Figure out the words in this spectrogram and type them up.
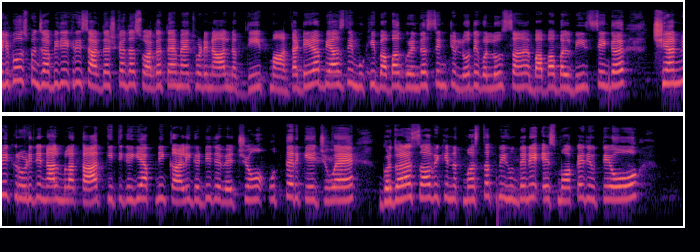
Daily post Punjabi ਦੇਖ ਰਹੇ ਸਾਰੇ ਦਰਸ਼ਕਾਂ ਦਾ ਸਵਾਗਤ ਹੈ। ਮੈਂ ਤੁਹਾਡੇ ਨਾਲ ਨਵਦੀਪ ਮਾਨ। ਤਾਂ ਡੇਰਾ ਬਿਆਸ ਦੇ ਮੁਖੀ ਬਾਬਾ ਗੁਰਿੰਦਰ ਸਿੰਘ ਢਿੱਲੋਂ ਦੇ ਵੱਲੋਂ ਸ- ਬਾਬਾ ਬਲਬੀਰ ਸਿੰਘ 96 ਕਰੋੜੀ ਦੇ ਨਾਲ ਮੁਲਾਕਾਤ ਕੀਤੀ ਗਈ ਹੈ। ਆਪਣੀ ਕਾਲੀ ਗੱਡੀ ਦੇ ਵਿੱਚੋਂ ਉਤਰ ਕੇ ਜੋ ਹੈ ਗੁਰਦੁਆਰਾ ਸਾਹਿਬ ਵਿਖੇ ਨਤਮਸਤਕ ਵੀ ਹੁੰਦੇ ਨੇ। ਇਸ ਮੌਕੇ ਦੇ ਉੱਤੇ ਉਹ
